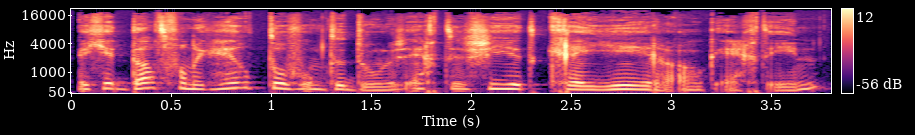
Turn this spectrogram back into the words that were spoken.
Weet je, dat vond ik heel tof om te doen. Dus echt, zie je het creëren ook echt in.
